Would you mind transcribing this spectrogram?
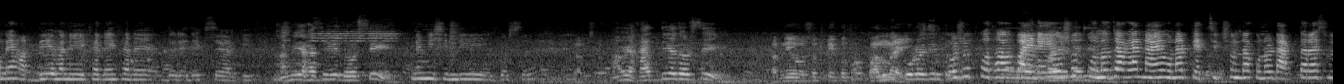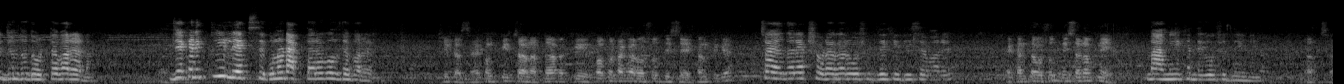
উনি হাত দিয়ে মানে এখানে এখানে ধরে দেখছে আর কি। আমি হাত দিয়ে ধরছি? মেশিন দিয়ে করছে। আচ্ছা। আমি হাত দিয়ে ধরছি? আপনি ওষুধ কি কোথাও পান নাই? ওষুধ কোথাও পাই নাই ওষুধ কোনো জায়গায় নাই ওনার প্রেসক্রিপশনটা কোনো ডাক্তার আজ পর্যন্ত ধরতে পারে না। যেখানে কি লেখছে কোনো ডাক্তারও বলতে পারে না ঠিক আছে এখন কি চান আপনার? কি কত টাকার ওষুধ দিছে এখান থেকে? ছয় হাজার একশো টাকার ওষুধ দেখিয়ে দিছে আমারে। এখান থেকে ওষুধ নিছেন আপনি? না আমি এখান থেকে ওষুধ নিই নি আচ্ছা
